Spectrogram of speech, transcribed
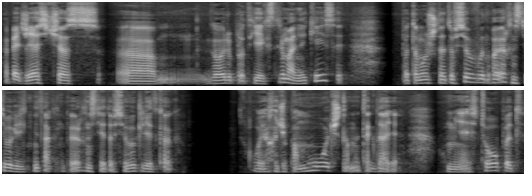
Опять же, я сейчас э, говорю про такие экстремальные кейсы, потому что это все на поверхности выглядит не так. На поверхности это все выглядит как ой, я хочу помочь там и так далее. У меня есть опыт,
